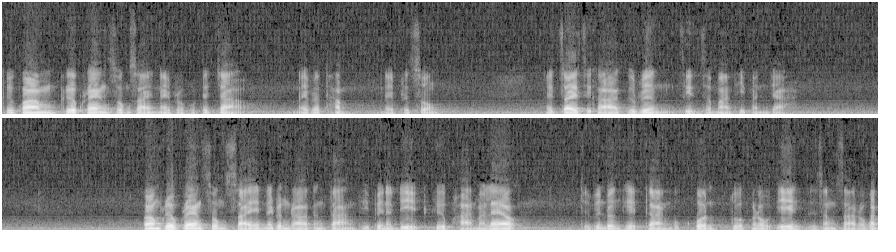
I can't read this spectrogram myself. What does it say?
คือความเครือบแคลงสงสัยในพระพุทธเจ้า ในพระธรรม ในพระสงฆ์ในใจสิกขาคือเรื่องศีลสมาธิปัญญา ความเครือบแคลงสงสัยในเรื่องราวต่าง ๆ ที่เป็นอดีตคือผ่านมาแล้ว จะเป็นเรื่องเหตุการณ์บุคคลตัวของเราเองหรือสังสารวัฏ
